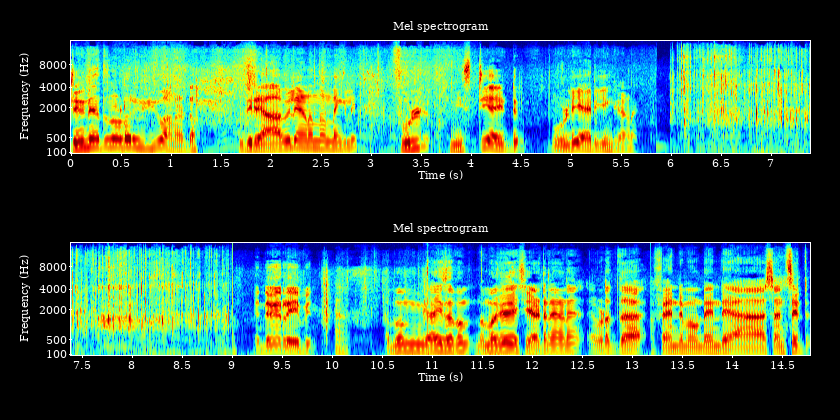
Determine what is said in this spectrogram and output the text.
ടെന്റിനകത്തു നിന്നുള്ളൊരു വ്യൂ ആണ് കേട്ടോ. ഇത് രാവിലെ ആണെന്നുണ്ടെങ്കിൽ ഫുൾ മിസ്റ്റി ആയിട്ട് പൊള്ളിയായിരിക്കും കാണാൻ. എന്റെ പേര് റേബിൻ. അപ്പം ഗൈസ് അപ്പം നമുക്ക് ചേട്ടനാണ് ഇവിടുത്തെ ഫാന്റ് മൗണ്ടൈന്റെ സൺസെറ്റ്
